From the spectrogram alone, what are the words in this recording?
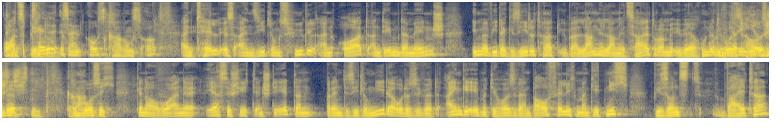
Ortsbildung. Ein Tell ist ein Ausgrabungsort? Ein Tell ist ein Siedlungshügel, ein Ort, an dem der Mensch immer wieder gesiedelt hat über lange, lange Zeiträume, über Jahrhunderte und, wo und Jahrtausende. Und wo sich, genau, wo eine erste Schicht entsteht, dann brennt die Siedlung nieder oder sie wird eingeebnet, die Häuser werden baufällig und man geht nicht wie sonst weiter,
